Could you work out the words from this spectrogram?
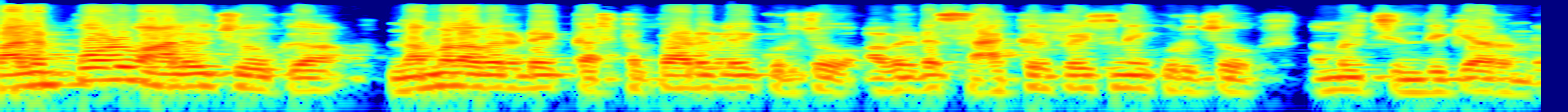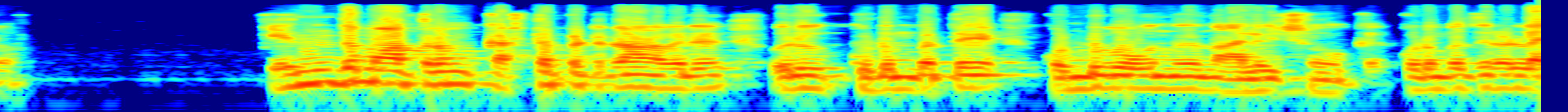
പലപ്പോഴും ആലോചിച്ച് നോക്കുക നമ്മൾ അവരുടെ കഷ്ടപ്പാടുകളെ കുറിച്ചോ അവരുടെ സാക്രിഫൈസിനെ കുറിച്ചോ നമ്മൾ ചിന്തിക്കാറുണ്ടോ? എന്തുമാത്രം കഷ്ടപ്പെട്ടിട്ടാണ് അവർ ഒരു കുടുംബത്തെ കൊണ്ടുപോകുന്നത് എന്ന് ആലോചിച്ച് നോക്കുക കുടുംബത്തിലുള്ള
